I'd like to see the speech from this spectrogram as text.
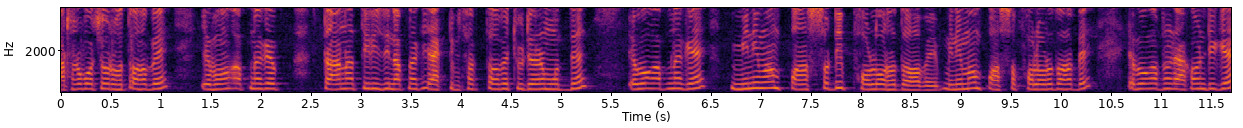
আঠারো বছর হতে হবে এবং আপনাকে টানা তিরিশ দিন আপনাকে অ্যাক্টিভ থাকতে হবে টুইটারের মধ্যে এবং আপনাকে মিনিমাম পাঁচশোটি ফলোয়ার হতে হবে মিনিমাম পাঁচশো ফলোয়ার হতে হবে এবং আপনার অ্যাকাউন্টটিকে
